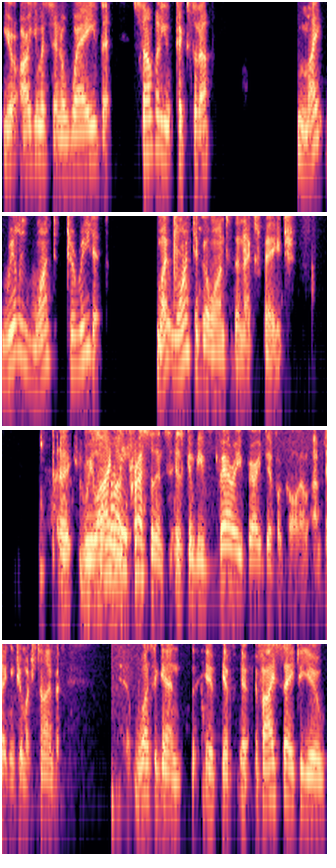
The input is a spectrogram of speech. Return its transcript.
your arguments in a way that somebody who picks it up might really want to read it, might want to go on to the next page. Uh, relying so on me... precedents is can be very very difficult. I'm, I'm, taking too much time but once again, if, if, if I say to you,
